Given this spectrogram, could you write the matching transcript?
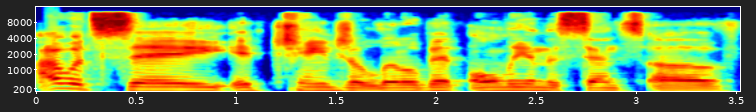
I would say it changed a little bit, only in the sense of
